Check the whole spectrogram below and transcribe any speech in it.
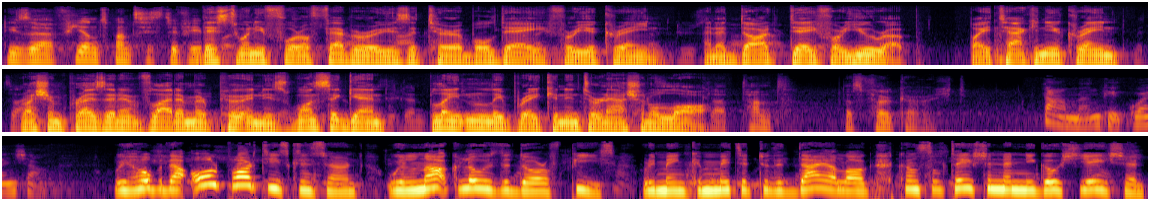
Dieser 24. This 24th of February is a terrible day for Ukraine and a dark day for Europe. By attacking Ukraine, Russian President Vladimir Putin is once again blatantly breaking international law. We hope that all parties concerned will not close the door of peace, remain committed to the dialogue, consultation and negotiation.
